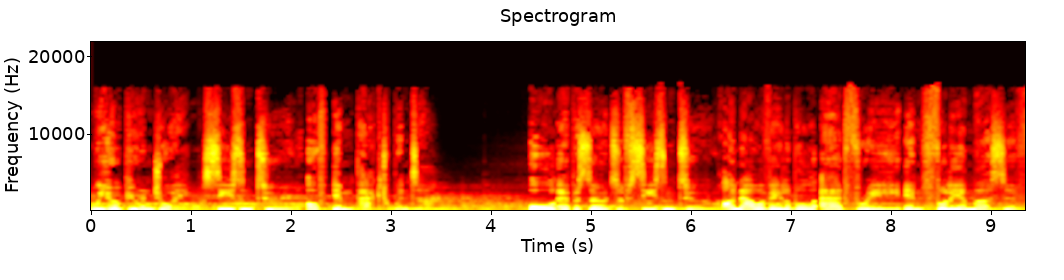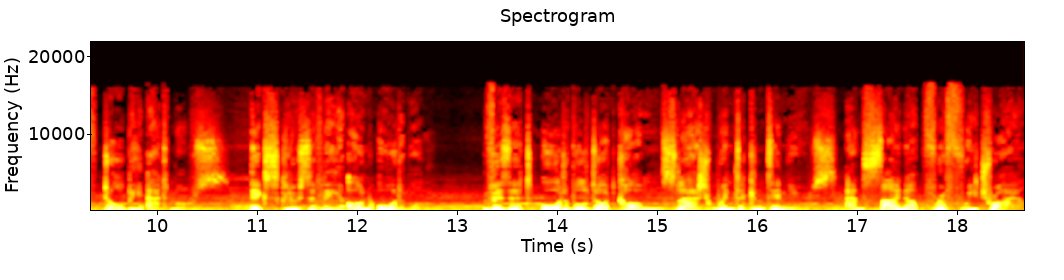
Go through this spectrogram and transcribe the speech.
We hope you're enjoying Season 2 of Impact Winter. All episodes of Season 2 are now available ad free in fully immersive Dolby Atmos, exclusively on Audible. Visit audible.com slash winter continues and sign up for a free trial.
